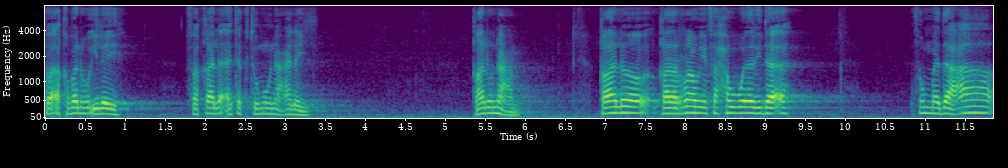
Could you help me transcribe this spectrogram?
فأقبلوا إليه فقال أتكتمون علي؟ قالوا نعم. قال قال الراوي فحول رداءه ثم دعا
